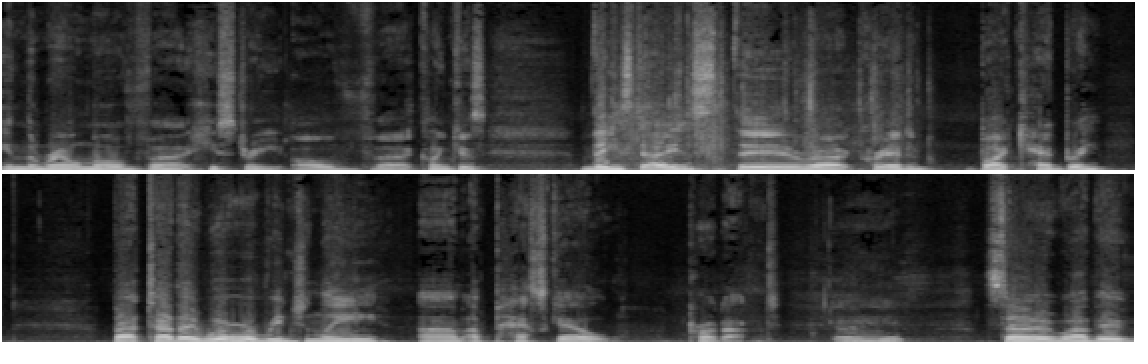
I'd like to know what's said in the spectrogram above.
in the realm of uh, history of uh, clinkers these days. They're uh, created by Cadbury, but uh, they were originally um, a Pascall product. So uh, they're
